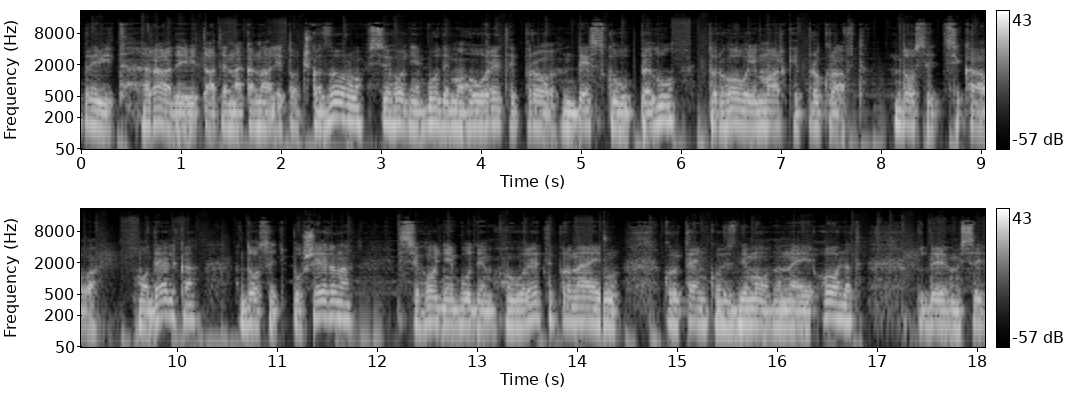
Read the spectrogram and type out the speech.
привіт! Радий вітати на каналі Точка Зору. Сьогодні будемо говорити про дискову пилу торгової марки ProCraft. Досить цікава моделька, досить поширена. Сьогодні будемо говорити про неї. Коротенько зніму на неї огляд, подивимося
